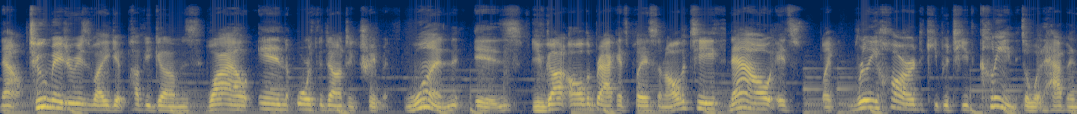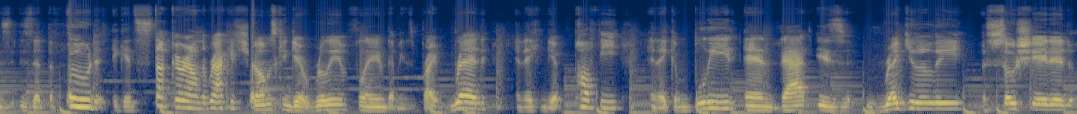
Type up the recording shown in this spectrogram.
now two major reasons why you get puffy gums while in orthodontic treatment. One is you've got all the brackets placed on all the teeth. Now it's like really hard to keep your teeth clean. So what happens is that the food, it gets stuck around the brackets. Gums can get really inflamed. That means bright red and they can get puffy and they can bleed. And that is regularly associated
